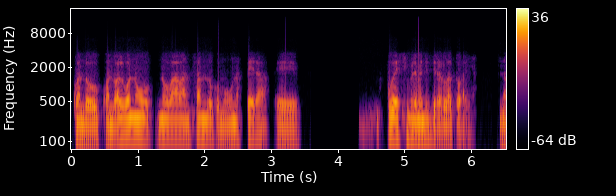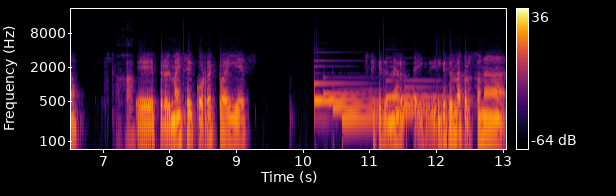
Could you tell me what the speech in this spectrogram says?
Cuando, cuando algo no, no va avanzando como uno espera, eh, puedes simplemente tirar la toalla, ¿no? Eh, pero el mindset correcto ahí es, hay que tener, hay, que ser una persona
